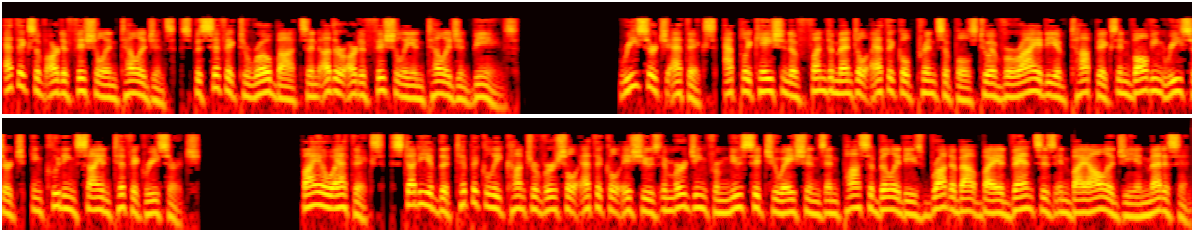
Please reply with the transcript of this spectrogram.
Ethics of artificial intelligence, specific to robots and other artificially intelligent beings. Research ethics – application of fundamental ethical principles to a variety of topics involving research, including scientific research. Bioethics – study of the typically controversial ethical issues emerging from new situations and possibilities brought about by advances in biology and medicine.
